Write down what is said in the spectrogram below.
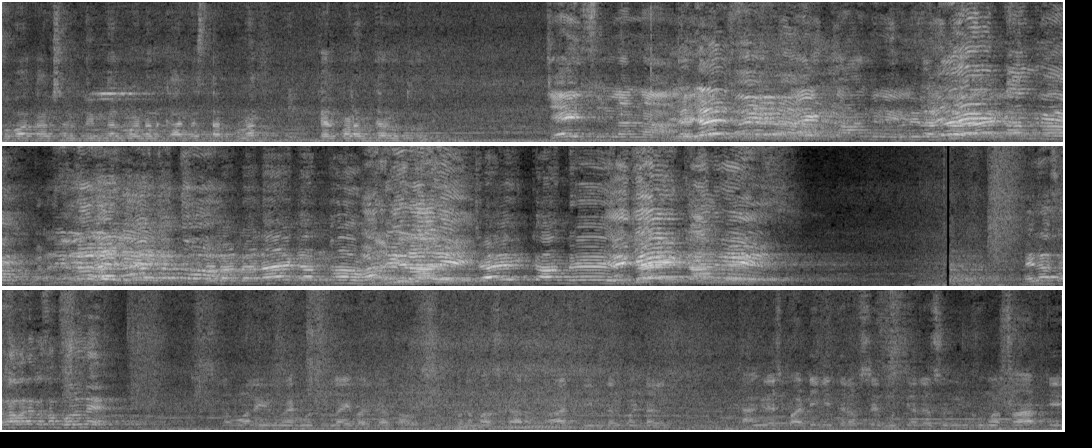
శుభాకాంక్షలు భీమగల్ మండల కాంగ్రెస్ తరఫున తెలపడం జరుగుతుంది. జై సుల్లన్న సునీల్ అన్న నాయకత్వం. సునీల్ అన్న నాయకత్వం. జై కాంగ్రెస్ वालेकुम रहमतुल्लाहि वरकatuh सबको नमस्कार आज भीमगल मंडल कांग्रेस पार्टी की तरफ से मुत्याला सुनील कुमार साहब के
